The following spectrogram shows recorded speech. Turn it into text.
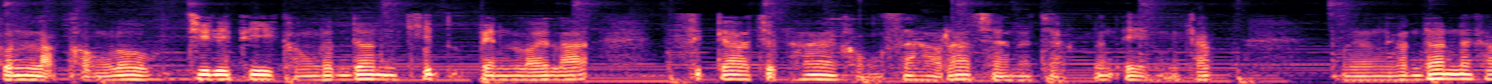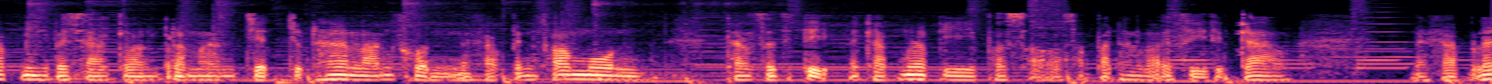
กลหลักของโลก GDP ของลอนดอนคิดเป็นร้อยละ 19.5 ของสหราชอาณาจักรนั่นเองนะครับ เมืองลอนดอนนะครับมีประชากรประมาณ 7.5 ล้านคนนะครับเป็นข้อมูลทางสถิตินะครับเมื่อปีพศ 2549 นะครับและ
